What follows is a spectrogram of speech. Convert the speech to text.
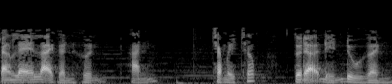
đáng lẽ lại gần hơn hắn. Trong mấy chốc, tôi đã đến đủ gần.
